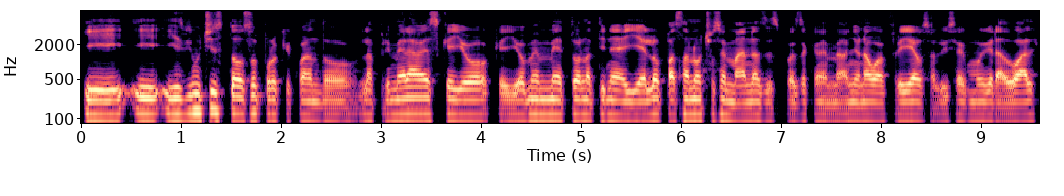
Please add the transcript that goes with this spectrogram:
Y, y, es muy chistoso porque cuando la primera vez que yo, que yo me meto en la tina de hielo, pasan ocho semanas después de que me baño en agua fría, o sea, lo hice muy gradual.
